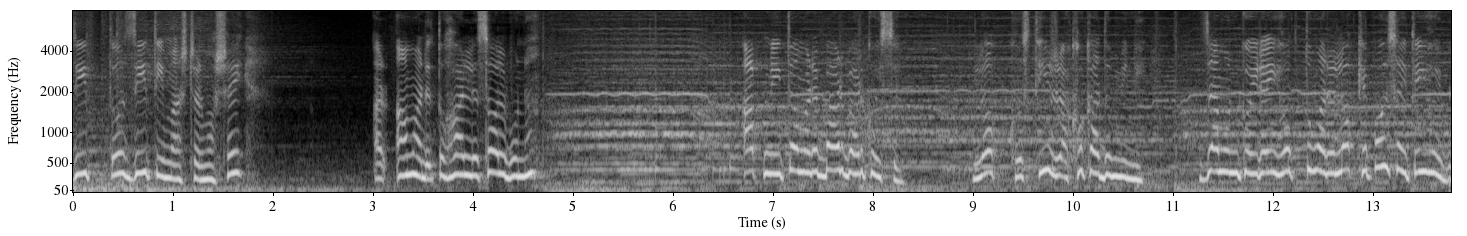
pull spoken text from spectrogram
জিত তো জিতি মাস্টার মশাই। আর আমারে তো হারলে চলবো না। আপনিই তো আমারে বারবার কইছেন, লক্ষ্য স্থির রাখো কাদম্বিনী। যেমন কইরাই হোক, তোমারে লক্ষ্যে পৌঁছাইতেই হইব।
